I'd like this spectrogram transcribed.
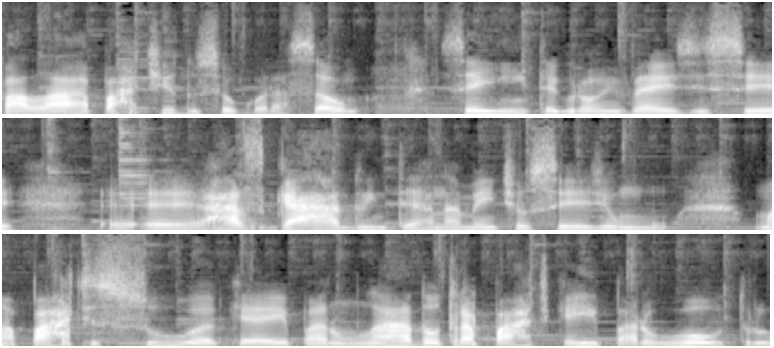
falar a partir do seu coração, ser íntegro ao invés de ser é, é, rasgado internamente, ou seja, um, uma parte sua quer ir para um lado, outra parte quer ir para o outro.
